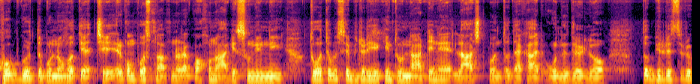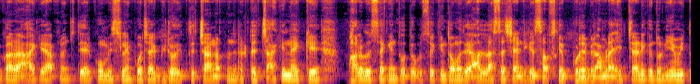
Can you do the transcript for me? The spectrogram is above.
খুব গুরুত্বপূর্ণ হতে যাচ্ছে। এরকম প্রশ্ন আপনারা কখনো আগে শুনেননি। তো অতি অবশ্যই ভিডিওটিকে কিন্তু না টেনে লাস্ট পর্যন্ত দেখার অনুরোধ রইল। তো ভিডিও শুরু করার আগে আপনার যদি এরকম ইসলাম প্রচার ভিডিও দেখতে চান, আপনাদের একটা জাকির নায়ককে ভালোবেসে থাকেন তো অতি অবশ্যই কিন্তু আমাদের আল্লাহ চ্যানেলটিকে সাবস্ক্রাইব করে দেবেন। আমরা এই চ্যানেলে কিন্তু নিয়মিত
